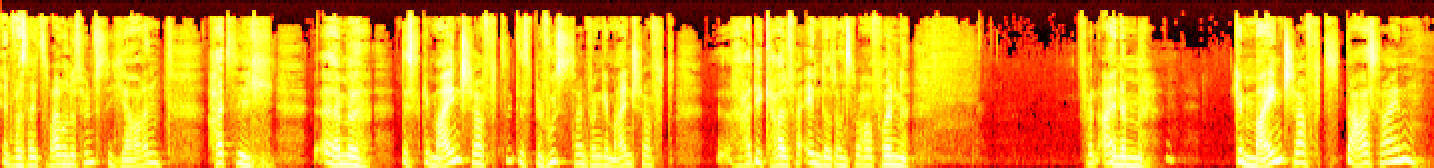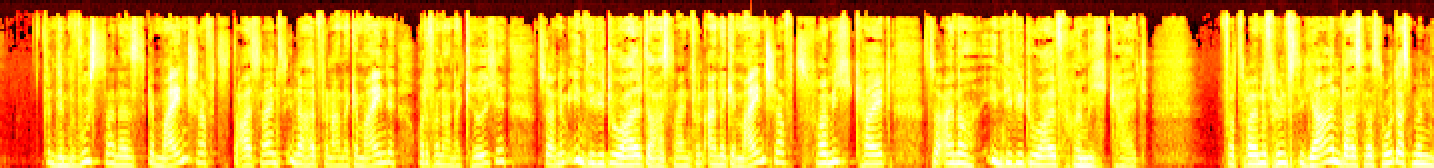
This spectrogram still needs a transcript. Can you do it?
Etwa seit 250 Jahren hat sich ähm, das Gemeinschaft, das Bewusstsein von Gemeinschaft radikal verändert. Und zwar von von einem Gemeinschaftsdasein, von dem Bewusstsein eines Gemeinschaftsdaseins innerhalb von einer Gemeinde oder von einer Kirche zu einem Individualdasein, von einer Gemeinschaftsfrömmigkeit zu einer Individualfrömmigkeit. Vor 250 Jahren war es ja so, dass man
